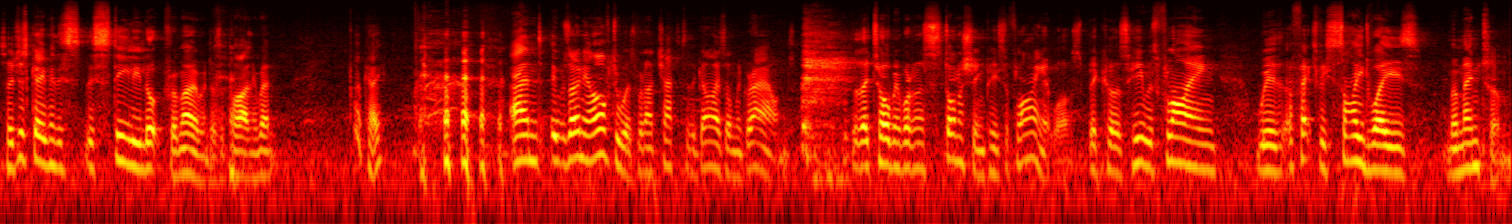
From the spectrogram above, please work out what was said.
So he just gave me this, this steely look for a moment as a pilot, and he went, okay. and it was only afterwards when I chatted to the guys on the ground that they told me what an astonishing piece of flying it was because he was flying with effectively sideways momentum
